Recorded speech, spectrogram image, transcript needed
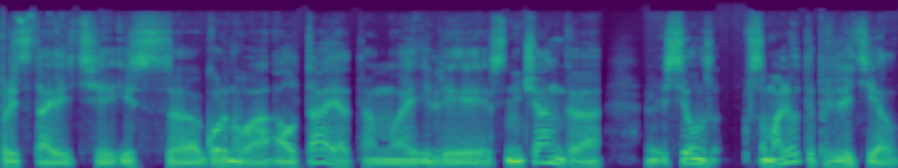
представить из горного Алтая там, или с Ничанга сел в самолет и прилетел.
